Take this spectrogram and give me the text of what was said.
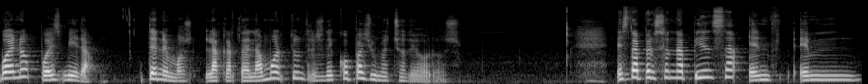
Bueno, pues mira, tenemos la carta de la muerte, un 3 de copas y un 8 de oros. Esta persona piensa en, en,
